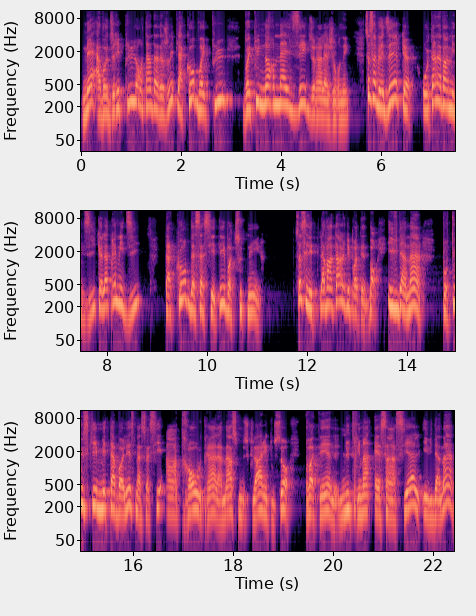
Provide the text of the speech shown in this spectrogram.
mais elle va durer plus longtemps dans ta journée, puis la courbe va être plus, va être plus normalisée durant la journée. Ça, ça veut dire que autant l'avant-midi que l'après-midi, ta courbe de satiété va te soutenir. Ça, c'est l'avantage des protéines. Bon, évidemment, pour tout ce qui est métabolisme associé, entre autres, hein, à la masse musculaire et tout ça, protéines, nutriments essentiels, évidemment.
